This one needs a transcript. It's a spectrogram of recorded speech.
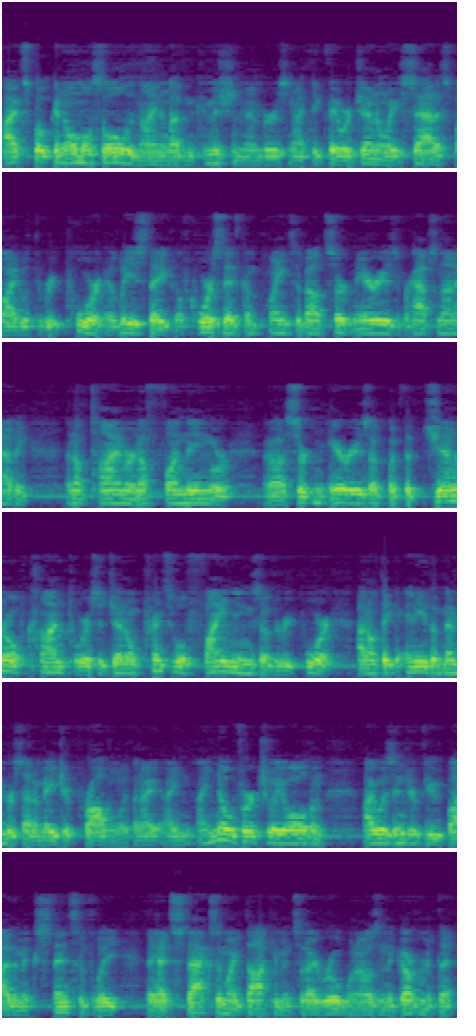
I've spoken to almost all the 9/11 Commission members, and I think they were generally satisfied with the report. At least they, of course, they had complaints about certain areas, perhaps not having enough time or enough funding, or uh, certain areas. Of, but the general contours, the general principal findings of the report, I don't think any of the members had a major problem with. And I, I, I know virtually all of them. I was interviewed by them extensively. They had stacks of my documents that I wrote when I was in the government. That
